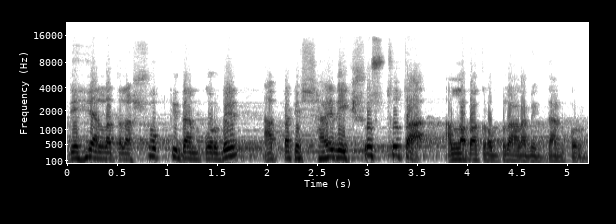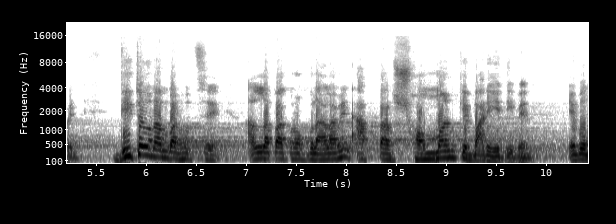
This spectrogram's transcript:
দেহে আল্লাহ তালা শক্তি দান করবেন, আপনাকে শারীরিক সুস্থতা আল্লাহ পাক রব্বুল আলমিন দান করবেন। দ্বিতীয় নাম্বার হচ্ছে আল্লাহ পাক রব্বুল আলমিন আপনার সম্মানকে বাড়িয়ে দিবেন। এবং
